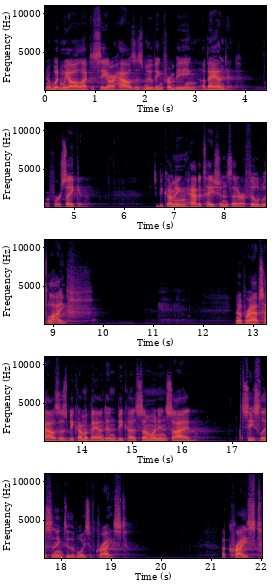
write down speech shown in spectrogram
Know, wouldn't we all like to see our houses moving from being abandoned or forsaken to becoming habitations that are filled with life? Now, perhaps houses become abandoned because someone inside ceased listening to the voice of Christ. A Christ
